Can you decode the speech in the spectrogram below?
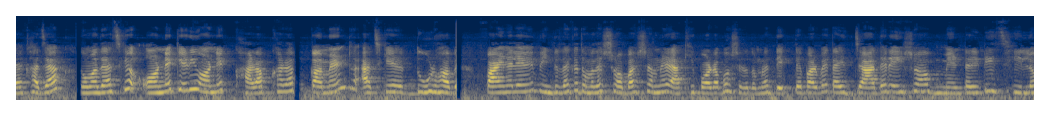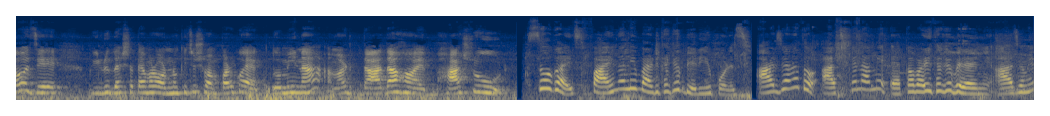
দেখা যাক। তোমাদের আজকে অনেকেরই অনেক খারাপ খারাপ কমেন্ট আজকে দূর হবে। ফাইনালি আমি পিন্টুদাকে তোমাদের সবার সামনে রাখি পড়াবো সেটা তোমরা দেখতে পারবে। তাই যাদের এইসব মেন্টালিটি ছিল যে পিন্টুদার সাথে আমার অন্য কিছু সম্পর্ক একদমই না, আমার দাদা হয় ভাসুর। সো গাইস ফাইনালি বাড়ি থেকে বেরিয়ে পড়েছি। আর জানো তো, আজকে না আমি একা বাড়ি থেকে বেরাইনি, আজ আমি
